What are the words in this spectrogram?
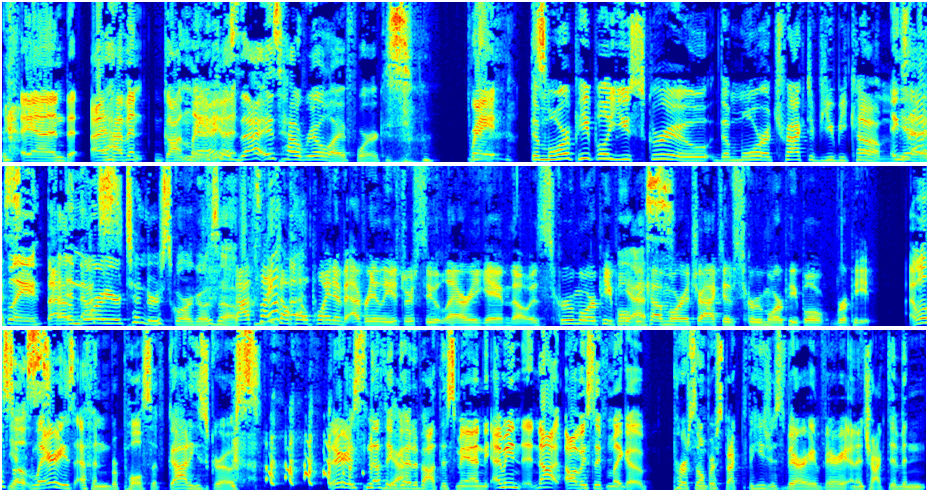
And I haven't gotten laid because yet. that is how real life works Right. The more people you screw, the more attractive you become. Exactly. That, the and more your tinder score goes up That's like the whole point of every Leisure Suit Larry game, though, is screw more people, Yes. become more attractive, screw more people, repeat. I will say, Yes. Larry's effing repulsive. God, he's gross. there is nothing Yeah. good about this man. I mean, not obviously from like a personal perspective, but he's just very, very unattractive and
